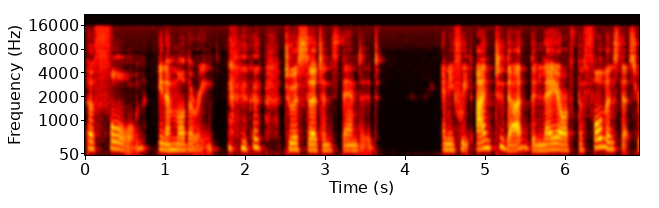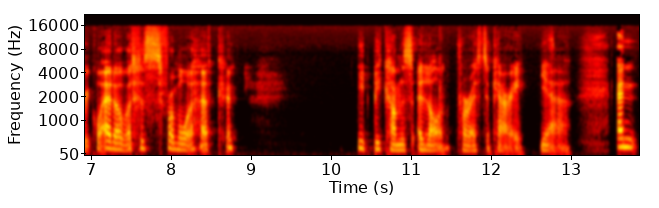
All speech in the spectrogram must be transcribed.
perform in a mothering to a certain standard. And if we add to that the layer of performance that's required of us from work, it becomes a lot for us to carry. Yeah. And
